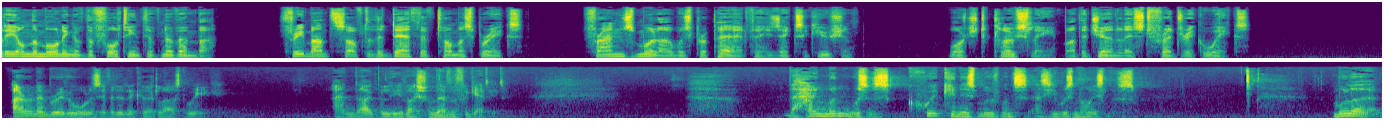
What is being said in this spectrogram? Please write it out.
Early on the morning of the 14th of November, three months after the death of Thomas Briggs, Franz Muller was prepared for his execution, watched closely by the journalist Frederick Wicks. I remember it all as if it had occurred last week, and I believe I shall never forget it. The hangman was as quick in his movements as he was noiseless. Muller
